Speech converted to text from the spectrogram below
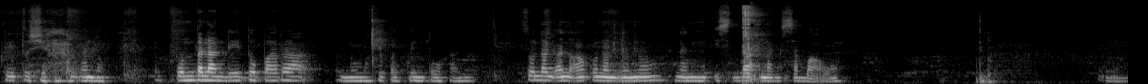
Dito siya ano, punta lang dito para ano makipagkwentuhan. So nag-ano ako ng ano, ng isda nagsabaw. Ayan.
